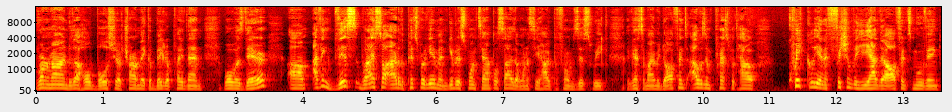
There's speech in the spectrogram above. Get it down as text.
run around and do that whole bullshit of trying to make a bigger play than what was there. Um, I think this, what I saw out of the Pittsburgh game, and give a one sample size, I want to see how he performs this week against the Miami Dolphins. I was impressed with how quickly and efficiently he had the offense moving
